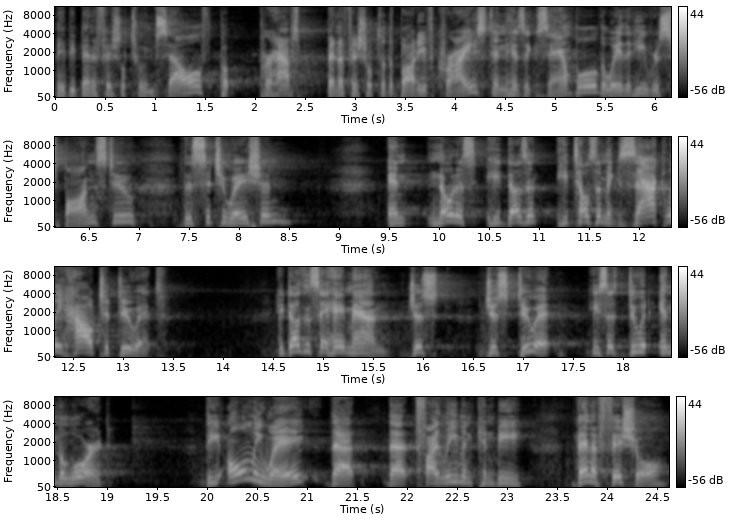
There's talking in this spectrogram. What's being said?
Maybe beneficial to himself, but perhaps beneficial to the body of Christ and his example, the way that he responds to this situation. And notice he doesn't, he tells them exactly how to do it. He doesn't say, hey man, just, just do it. He says, do it in the Lord. The only way that, that Philemon can be beneficial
